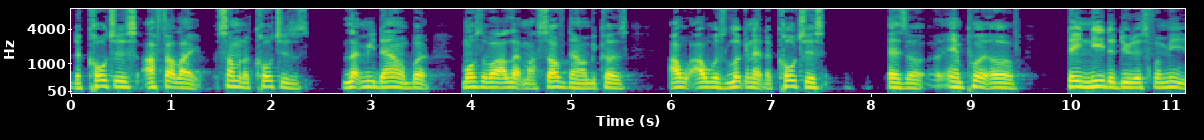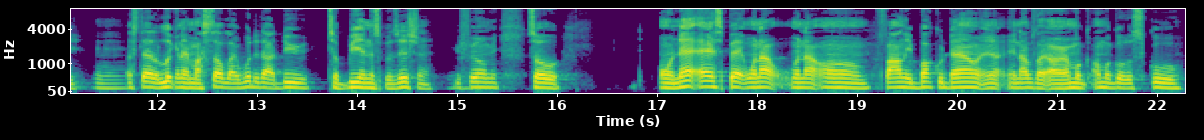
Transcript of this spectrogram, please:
the coaches, I felt like some of the coaches let me down, but most of all, I let myself down because I, I was looking at the coaches as a input of they need to do this for me instead of looking at myself like what did I do to be in this position? You feel me? So on that aspect, when I when I um finally buckled down and, and I was like, all right, I'm gonna I'm gonna go to school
